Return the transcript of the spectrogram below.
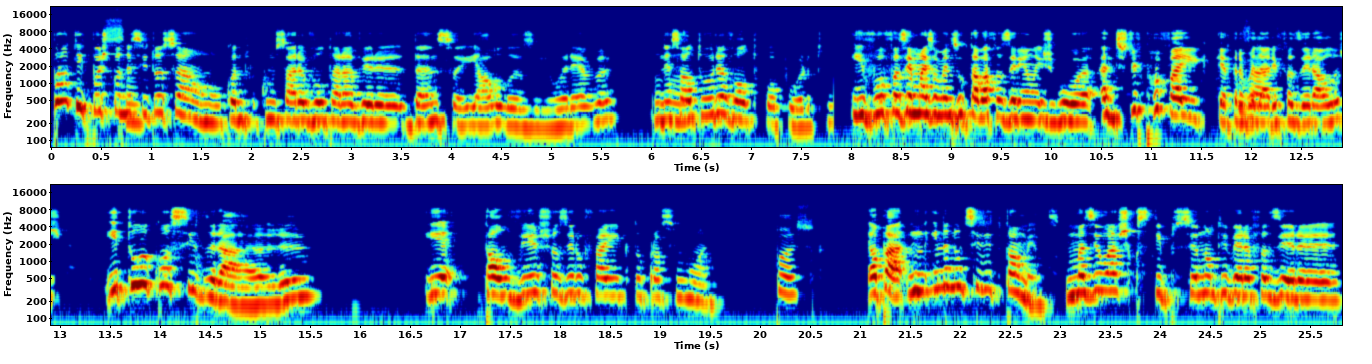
Pronto, e depois quando a Sim. situação, quando começar a voltar a haver eh, dança e aulas e whatever, nessa Uhum. altura volto para o Porto. E vou fazer mais ou menos o que estava a fazer em Lisboa antes de ir para o FAIC, que é trabalhar Exato. e fazer aulas. E estou a considerar e é, talvez fazer o FAIC do próximo ano. Pois. Opa, n- ainda não decidi totalmente. Mas eu acho que se, tipo, se eu não tiver a fazer eh,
